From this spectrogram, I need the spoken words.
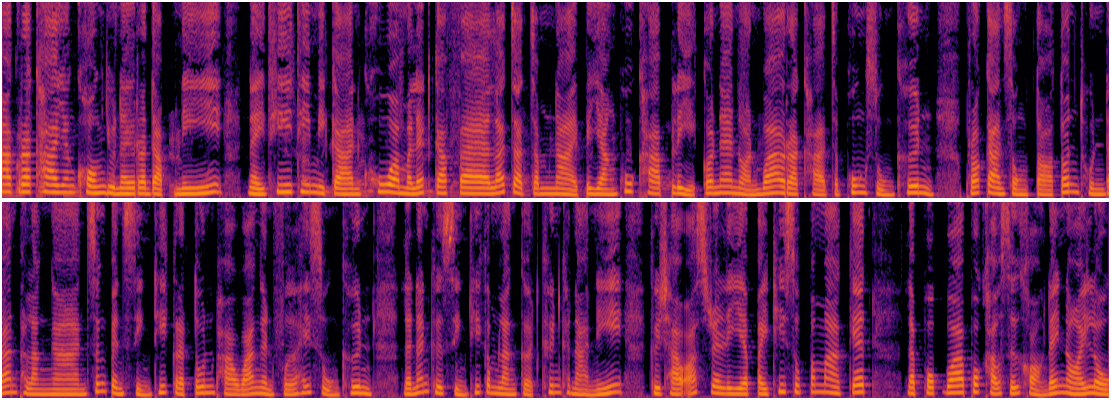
หากราคายังคงอยู่ในระดับนี้ ในที่ที่มีการคั่วเมล็ดกาแฟและจัดจำหน่ายไปยังผู้ค้าปลีกก็แน่นอนว่าราคาจะพุ่งสูงขึ้น เพราะการส่งต่อต้นทุนด้านพลังงาน ซึ่งเป็นสิ่งที่กระตุ้นภาวะเงินเฟ้อให้สูงขึ้น และนั่นคือสิ่งที่กำลังเกิดขึ้นขณะนี้ คือชาวออสเตรเลียไปที่ซุปเปอร์มาร์เก็ตและพบว่าพวกเขาซื้อของได้น้อยลง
